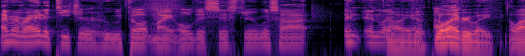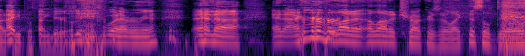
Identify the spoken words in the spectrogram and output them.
I remember I had a teacher who thought my oldest sister was hot, and and like oh yeah. Well was- everybody a lot of I- people think you're whatever, man. And uh, and I remember, a lot of a lot of truckers are like, "This'll do."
